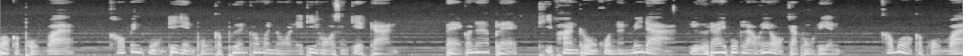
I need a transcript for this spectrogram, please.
บอกกับผมว่า เขาเป็นห่วงที่เห็นผมกับเพื่อนเข้ามานอนในที่หอสังเกตการ แต่ก็น่าแปลกที่พานโรงคนนั้นไม่ด่า หรือไล่พวกเราให้ออกจากโรงเรียน เขาบอกกับผมว่า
